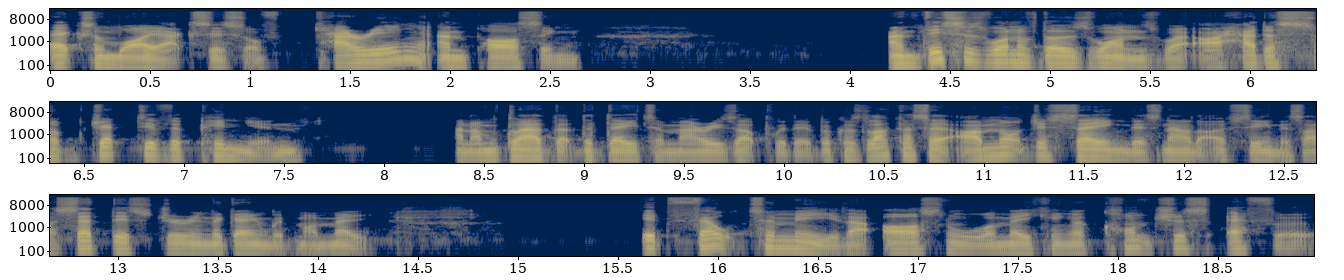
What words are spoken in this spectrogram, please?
x and y axis of carrying and passing. And this is one of those ones where I had a subjective opinion, and I'm glad that the data marries up with it. Because, like I said, I'm not just saying this now that I've seen this. I said this during the game with my mate. it felt to me that Arsenal were making a conscious effort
